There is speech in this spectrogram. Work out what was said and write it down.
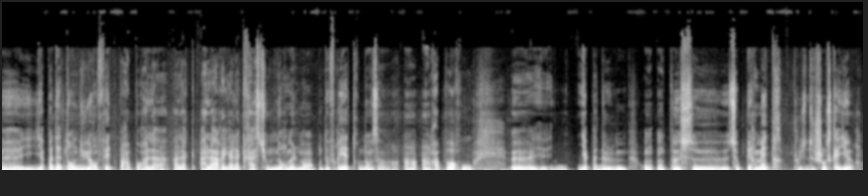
Il n'y a pas d'attendu en fait par rapport à l'art et à la création. Normalement, on devrait être dans un, rapport où n'y a pas de, on, on peut se, se, permettre plus de choses qu'ailleurs.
